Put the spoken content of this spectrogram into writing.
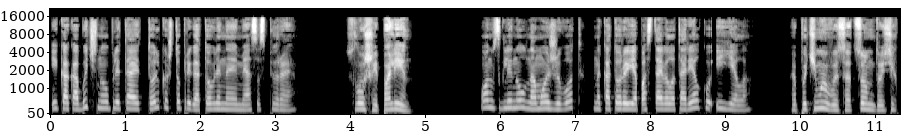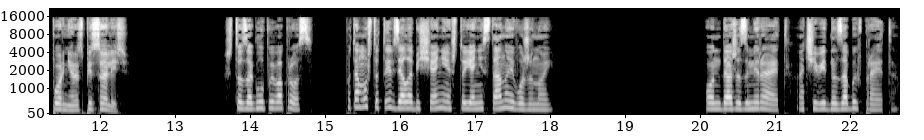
и, как обычно, уплетает только что приготовленное мясо с пюре. «Слушай, Полин». Он взглянул на мой живот, на который я поставила тарелку и ела. «А почему вы с отцом до сих пор не расписались?» «Что за глупый вопрос? Потому что ты взял обещание, что я не стану его женой». Он даже замирает, очевидно забыв про это.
